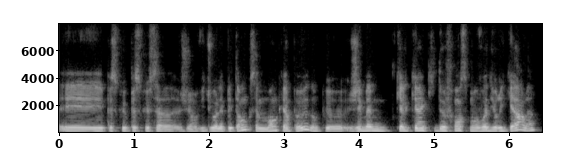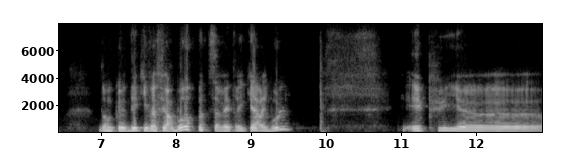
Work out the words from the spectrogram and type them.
Et parce que, parce que ça, j'ai envie de jouer à la pétanque, ça me manque un peu. Donc, euh, j'ai même quelqu'un qui de France m'envoie du Ricard là. Donc, euh, dès qu'il va faire beau, ça va être Ricard et boules. Et puis, euh,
